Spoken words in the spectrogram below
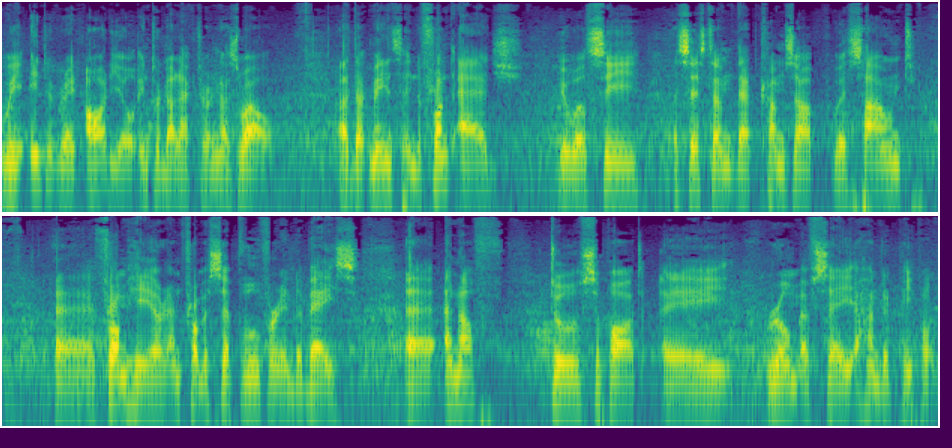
we integrate audio into the lectern as well. Uh, that means in the front edge you will see a system that comes up with sound from here and from a subwoofer in the base, uh, enough to support a room of say 100 people.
